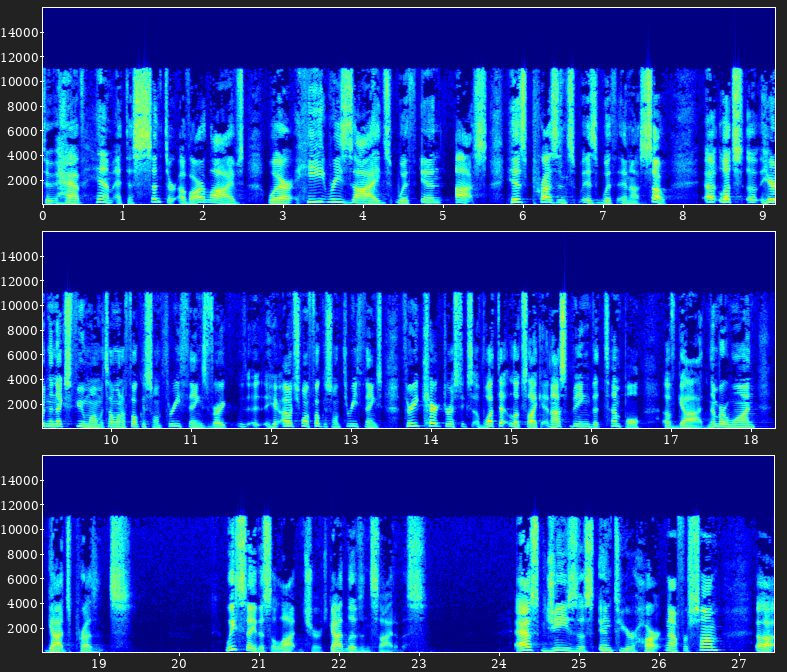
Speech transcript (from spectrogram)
to have him at the center of our lives where he resides within us. His presence is within us. So, uh, let's uh, here in the next few moments i want to focus on three things very uh, here, i just want to focus on three things three characteristics of what that looks like and us being the temple of god. Number one god's presence. We say this a lot in church. God lives inside of us. Ask jesus into your heart. Now for some uh,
